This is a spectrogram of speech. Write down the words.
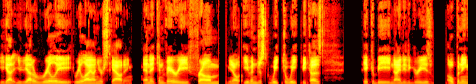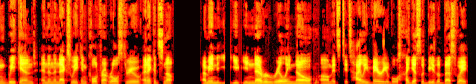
you got you got to really rely on your scouting, and it can vary from you know even just week to week because it could be 90 degrees opening weekend and then the next week, weekend cold front rolls through and it could snow. I mean you, you never really know um, it's it's highly variable i guess would be the best way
